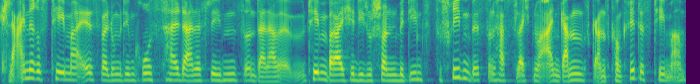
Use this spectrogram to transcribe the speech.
kleineres Thema ist, weil du mit dem Großteil deines Lebens und deiner äh, Themenbereiche, die du schon bedienst, zufrieden bist und hast vielleicht nur ein ganz, ganz konkretes Thema.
